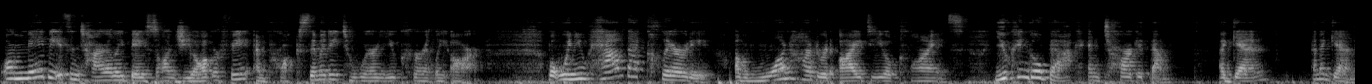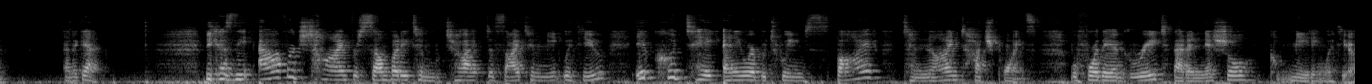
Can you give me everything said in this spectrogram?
Or maybe it's entirely based on geography and proximity to where you currently are. But when you have that clarity of 100 ideal clients, you can go back and target them again and again and again. Because the average time for somebody to decide to meet with you, it could take anywhere between five to nine touch points before they agree to that initial meeting with you.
